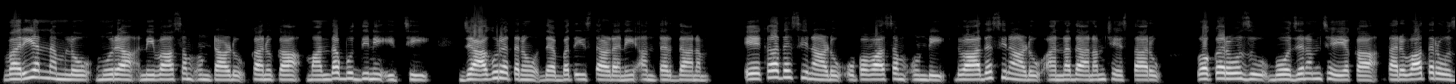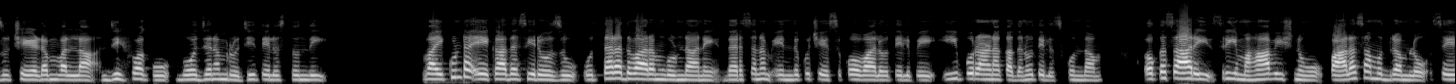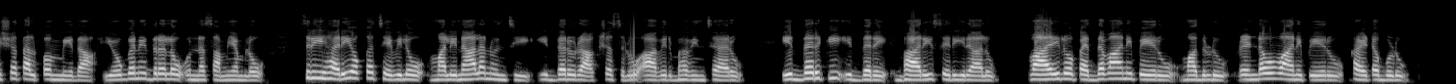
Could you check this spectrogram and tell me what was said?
వరి అన్నంలో ముర నివాసం ఉంటాడు కనుక మందబుద్ధిని ఇచ్చి జాగురతను దెబ్బతీస్తాడని అంతర్ధానం. ఏకాదశి నాడు ఉపవాసం ఉండి ద్వాదశి నాడు అన్నదానం చేస్తారు. ఒకరోజు భోజనం చేయక తరువాత రోజు చేయడం వల్ల జిహ్వకు భోజనం రుచి తెలుస్తుంది. వైకుంఠ ఏకాదశి రోజు ఉత్తర ద్వారం గుండానే దర్శనం ఎందుకు చేసుకోవాలో తెలిపే ఈ పురాణ కథను తెలుసుకుందాం. ఒకసారి శ్రీ మహావిష్ణువు పాలసముద్రంలో శేషతల్పం మీద యోగనిద్రలో ఉన్న సమయంలో శ్రీహరి యొక్క చెవిలో మలినాల నుంచి ఇద్దరు రాక్షసులు ఆవిర్భవించారు. ఇద్దరికీ ఇద్దరే భారీ శరీరాలు. వారిలో పెద్దవాని పేరు మధుడు, రెండవ వాని పేరు కైటభుడు.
